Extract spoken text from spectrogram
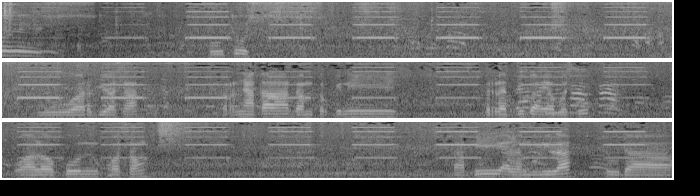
Wih, putus luar biasa ternyata dam truk ini berat juga ya bosku. Walaupun kosong. Tapi alhamdulillah sudah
